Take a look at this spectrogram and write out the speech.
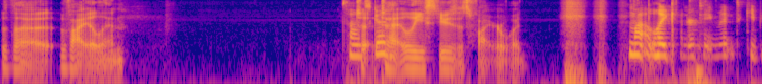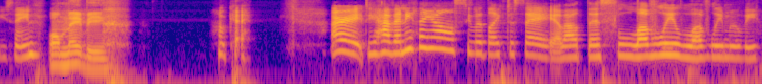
the violin Sounds to, good. to at least use as firewood. Not like entertainment to keep you sane. Well, maybe. Okay. All right. Do you have anything else you would like to say about this lovely, lovely movie?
